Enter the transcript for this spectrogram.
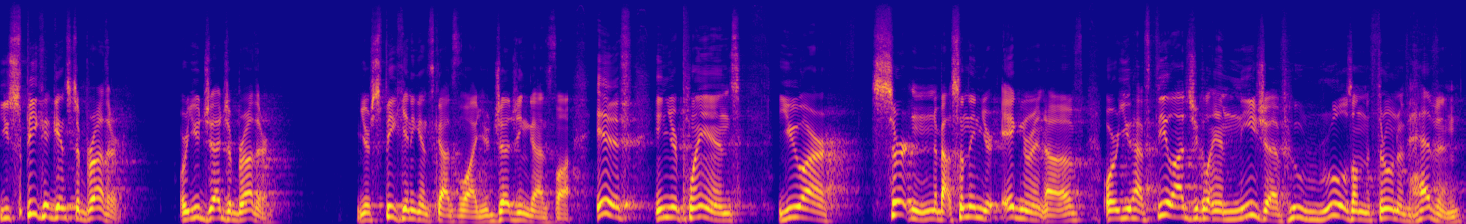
you speak against a brother or you judge a brother, you're speaking against God's law, you're judging God's law. If in your plans you are certain about something you're ignorant of, or you have theological amnesia of who rules on the throne of heaven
